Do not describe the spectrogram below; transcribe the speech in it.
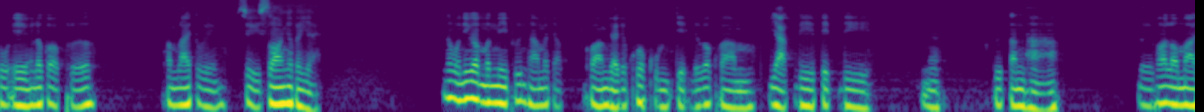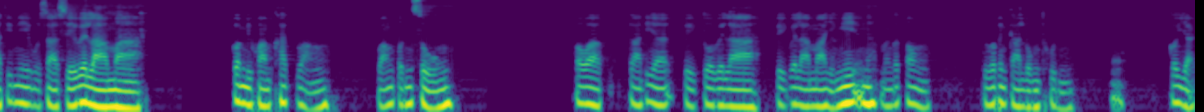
ตัวเองแล้วก็เผลอทำร้ายตัวเองสี่ซ้อนเข้าไปใหญ่ ทั้งหมดนี้ก็มันมีพื้นฐานมาจากความอยากจะควบคุมจิต หรือว่าความอยากดีติดดีนะคือตัณหา โดยเพราะเรามาที่นี่อุตส่าห์เสียเวลามา ก็มีความคาดหวัง หวังผลสูง เพราะว่าการที่จะปลีกตัวเวลาปลีกเวลามาอย่างนี้นะมันก็ต้องถือว่าเป็นการลงทุนนะก็อยาก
